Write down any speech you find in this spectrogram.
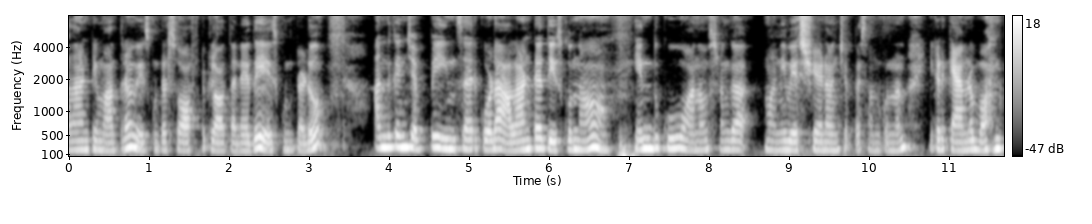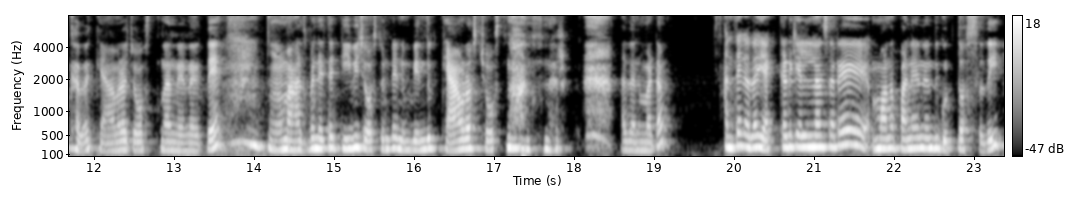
అలాంటివి మాత్రం వేసుకుంటాడు. సాఫ్ట్ క్లాత్ అనేది వేసుకుంటాడు. అందుకని చెప్పి ఇన్సార్ కూడా అలాంటివి తీసుకుందాం. ఎందుకు అనవసరంగా మనీ వేస్ట్ చేయడం అని చెప్పేసి అనుకున్నాను. ఇక్కడ కెమెరా బాగుంది కదా కెమెరా చూస్తున్నాను నేనైతే. మా హస్బెండ్ అయితే టీవీ చూస్తుంటే నువ్వు ఎందుకు కెమెరాస్ చూస్తున్నావు? అంటున్నారు. అదనమాట. అంతే కదా ఎక్కడికి వెళ్ళినా సరే మన పని అనేది గుర్తొస్తుంది.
